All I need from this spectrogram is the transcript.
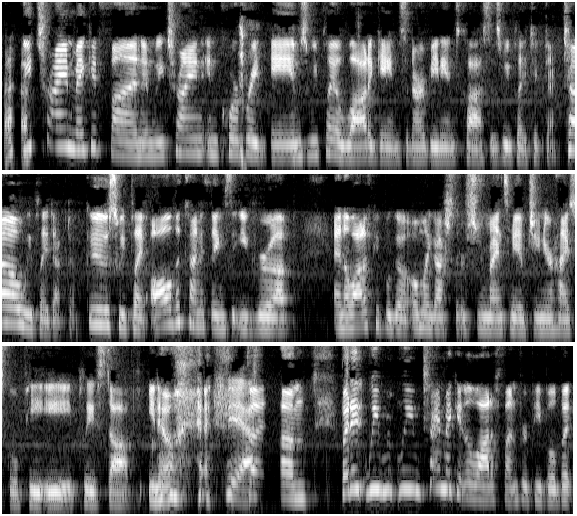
we try and make it fun and we try and incorporate games. We play a lot of games in our obedience classes. We play tic tac toe, we play duck duck goose, we play all the kind of things that you grew up and a lot of people go, "Oh my gosh, this reminds me of junior high school PE. Please stop." You know. Yeah. but um, but it, we we try and make it a lot of fun for people. But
